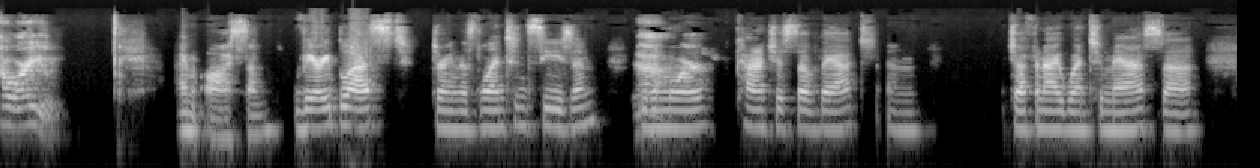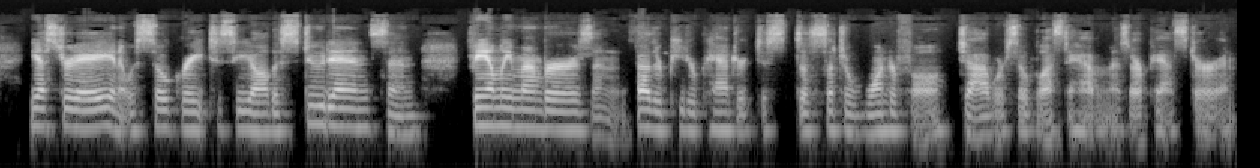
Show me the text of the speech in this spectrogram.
How are you? I'm awesome. Very blessed during this Lenten season. Yeah. Even more conscious of that and Jeff and I went to Mass uh, yesterday, and it was so great to see all the students and family members. And Father Peter Patrick just does such a wonderful job. We're so blessed to have him as our pastor, and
